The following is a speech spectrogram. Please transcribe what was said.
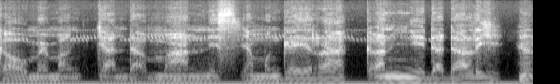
Kau memang canda manis yang menggairahkan Nyi Dadali.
